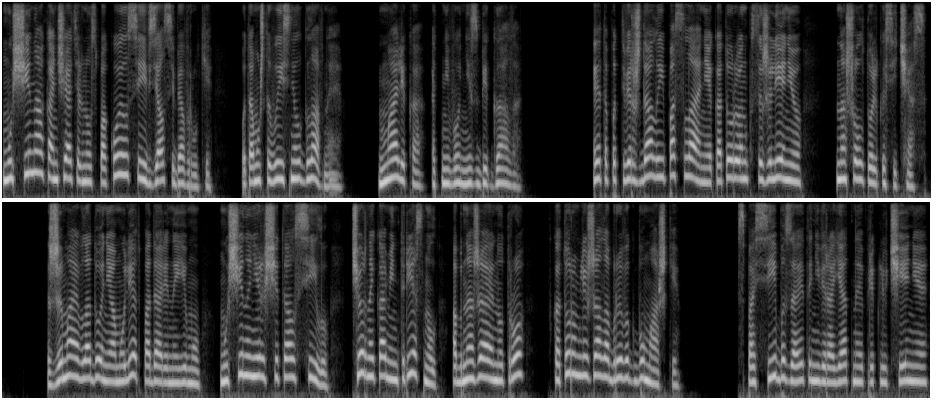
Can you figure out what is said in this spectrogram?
мужчина окончательно успокоился и взял себя в руки, потому что выяснил главное. Малика от него не сбегала. Это подтверждало и послание, которое он, к сожалению, нашел только сейчас. Сжимая в ладони амулет, подаренный ему, Мужчина не рассчитал силу. Черный камень треснул, обнажая нутро, в котором лежал обрывок бумажки. «Спасибо за это невероятное приключение.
